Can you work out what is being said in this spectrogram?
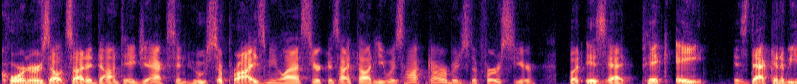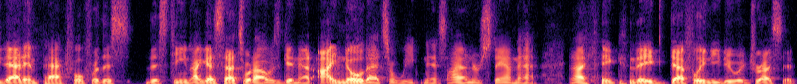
corners outside of Donte Jackson, who surprised me last year because I thought he was hot garbage the first year, but is at pick eight is that going to be that impactful for this this team? I guess that's what I was getting at. I know that's a weakness. I understand that, and I think they definitely need to address it.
